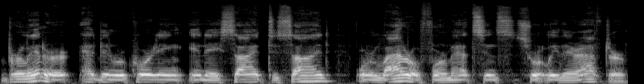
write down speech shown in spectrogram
Berliner had been recording in a side to side or lateral format since shortly thereafter.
